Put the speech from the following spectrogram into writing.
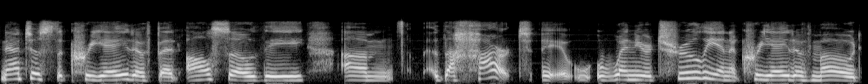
not just the creative but also the um, the heart uh, when you're truly in a creative mode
